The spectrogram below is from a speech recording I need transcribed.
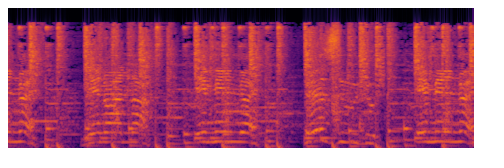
iminwe minwana iminwe phezulu iminwe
